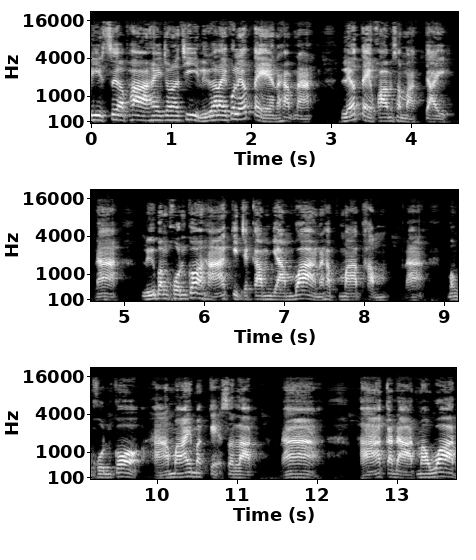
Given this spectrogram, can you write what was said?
รีดเสื้อผ้าให้เจ้าหน้าที่หรืออะไรก็แล้วแต่นะครับนะแล้วแต่ความสมัครใจนะหรือบางคนก็หากิจกรรมยามว่างนะครับ มาทำนะบางคนก็หาไม้มาแกะสลักนะ หากระดาษมาวาด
